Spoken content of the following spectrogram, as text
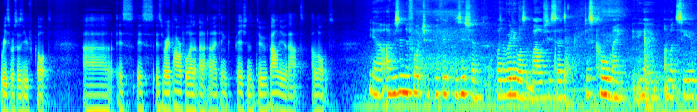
resources you've got uh, is, is, is very powerful and, and I think patients do value that a lot. Yeah, I was in the fortunate position when I really wasn't well. She said, just call me. You know, I might see you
